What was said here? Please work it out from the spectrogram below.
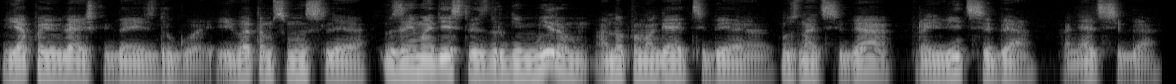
Я появляюсь, когда есть другой. И в этом смысле взаимодействие с другим миром, оно помогает тебе узнать себя, проявить себя, понять себя.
